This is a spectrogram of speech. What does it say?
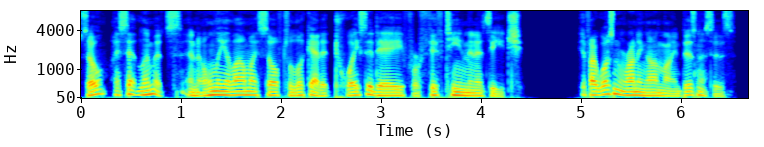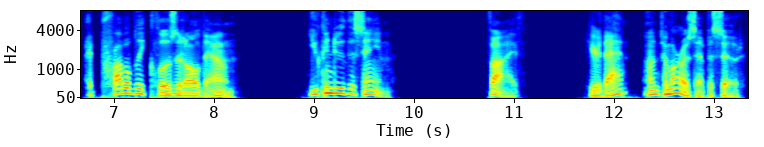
So I set limits and only allow myself to look at it twice a day for 15 minutes each. If I wasn't running online businesses, I'd probably close it all down. You can do the same. 5. Hear that on tomorrow's episode.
